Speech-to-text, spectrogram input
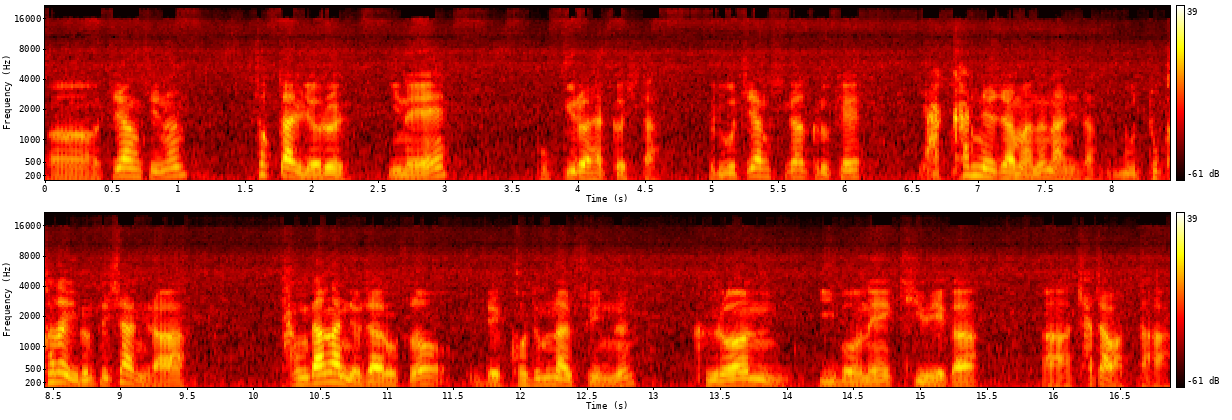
어, 쯔양 씨는 석 달 열흘 이내에 복귀를 할 것이다. 그리고 쯔양 씨가 그렇게 약한 여자만은 아니다. 뭐 독하다 이런 뜻이 아니라 당당한 여자로서 이제 거듭날 수 있는 그런 이번에 기회가 아, 찾아왔다.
